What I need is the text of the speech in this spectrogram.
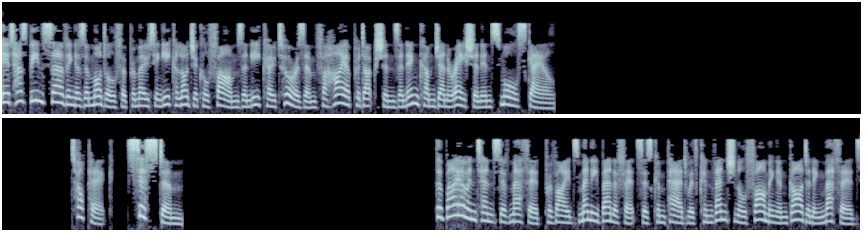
It has been serving as a model for promoting ecological farms and ecotourism for higher productions and income generation in small scale. System The biointensive method provides many benefits as compared with conventional farming and gardening methods,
